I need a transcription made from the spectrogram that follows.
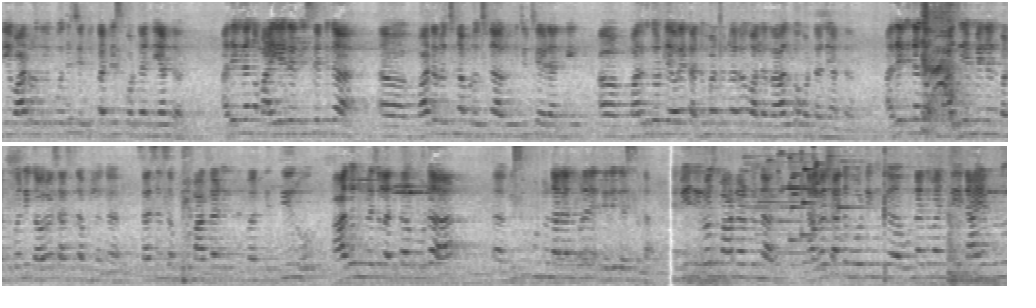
నీ వాటర్ వదిలిపోతే చెట్టు కట్టేసి కొట్టండి అంటారు. అదేవిధంగా మా ఏరియా రీసెంట్గా వాటర్ వచ్చినప్పుడు వచ్చినారు విజిట్ చేయడానికి. ఆ మరుగుదొడ్లు ఎవరైతే అడ్డుపడుతున్నారో వాళ్ళని రాళ్ళతో కొట్టండి అంటారు. అదేవిధంగా మాజీ ఎమ్మెల్యేని పట్టుకొని గౌరవ శాసనసభ్యులు శాసనసభ్యులు మాట్లాడినటువంటి తీరు ఆధునిక ప్రజలంతా కూడా విసుక్కుంటున్నారని కూడా నేను తెలియజేస్తున్నా. మీరు ఈరోజు మాట్లాడుతున్నారు. నలభై శాతం ఓటింగ్ ఉన్నటువంటి నాయకులు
